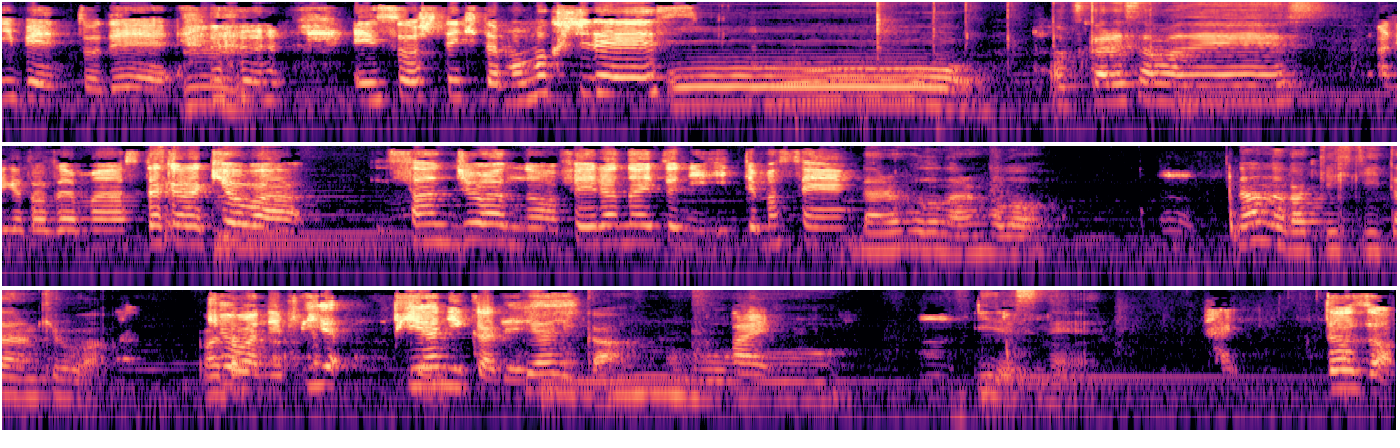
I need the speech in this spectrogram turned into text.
イベントで、演奏してきたももくしです。お疲れ様です。ありがとうございます。だから今日は、サンジョアンのフェイラナイトに行ってません。なるほどなるほど。うん、何の楽器弾いたの今日は？今日はね、ピア、ピアニカです。ピアニカ。はいいいですねはい。どうぞ。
